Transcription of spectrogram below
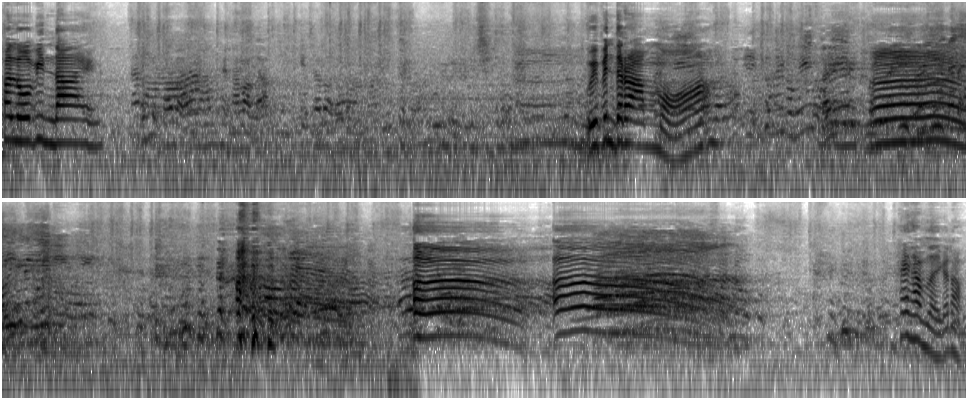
พะโล้บินได้อุ้ยเป็นดรัมหมอเออเออเออ ให้ ทำอะไรก็ทำ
